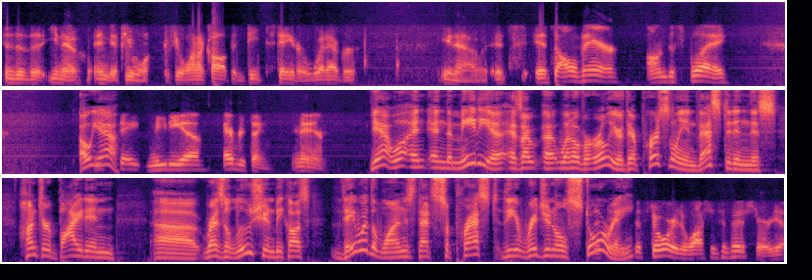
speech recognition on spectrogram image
into the you know and if you want if you want to call it the deep state or whatever you know, it's it's all there on display. Oh yeah, state media, everything, man. Yeah, well, and and the media, as I uh, went over earlier, they're personally invested in this Hunter Biden uh, resolution because they were the ones that suppressed the original story. The, story, the Washington Post story. Yeah,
